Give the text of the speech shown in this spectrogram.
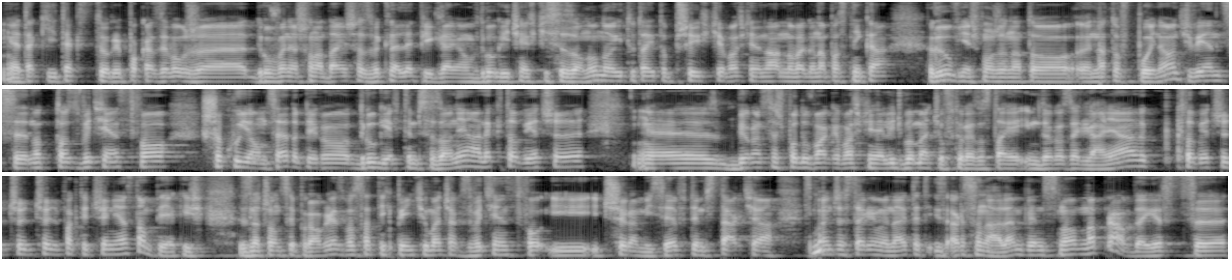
e, taki tekst, który pokazywał, że drużyny Shona Dynesha zwykle lepiej grają w drugiej części sezonu, no i tutaj to przyjście właśnie na nowego napastnika również może na to, na to wpłynąć, więc no to zwycięstwo szokujące, dopiero drugie w tym sezonie, ale kto wie, czy e, biorąc też pod uwagę właśnie liczbę meczów, które zostaje im do rozegrania, kto wie, czy, czy, czy faktycznie nie nastąpi jakiś znaczący progres. W ostatnich pięciu meczach zwycięstwo i, i trzy remisy, w tym starcia z Manchester United i z Arsenalem, więc no naprawdę jest, e,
